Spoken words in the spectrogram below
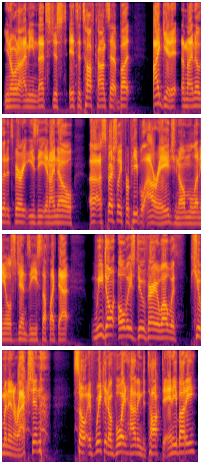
You know what I mean? That's just it's a tough concept, but I get it, and I know that it's very easy, and I know, uh, especially for people our age, you know, millennials, Gen Z, stuff like that, we don't always do very well with human interaction. so if we can avoid having to talk to anybody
